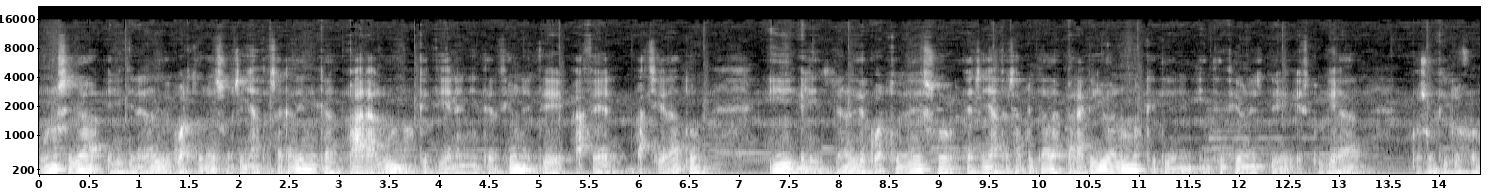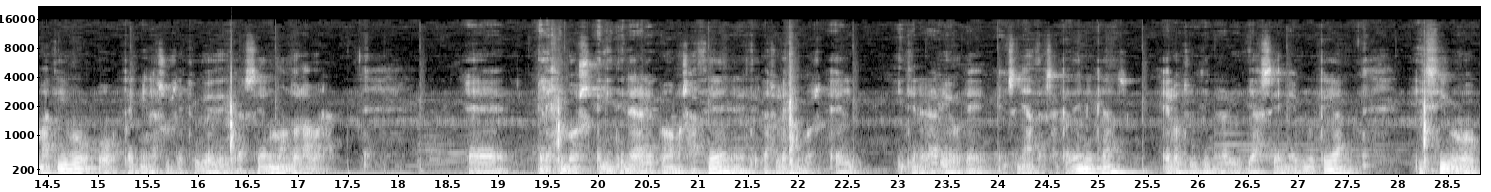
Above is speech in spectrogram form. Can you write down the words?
Uno será el itinerario de cuarto de ESO, enseñanzas académicas, para alumnos que tienen intenciones de hacer bachillerato y el itinerario de cuarto de ESO enseñanzas aplicadas para aquellos alumnos que tienen intenciones de estudiar pues, un ciclo formativo o terminar sus estudios y dedicarse al mundo laboral. Eh, elegimos el itinerario que vamos a hacer, en este caso elegimos el itinerario de enseñanzas académicas, el otro itinerario ya se me bloquea y sigo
